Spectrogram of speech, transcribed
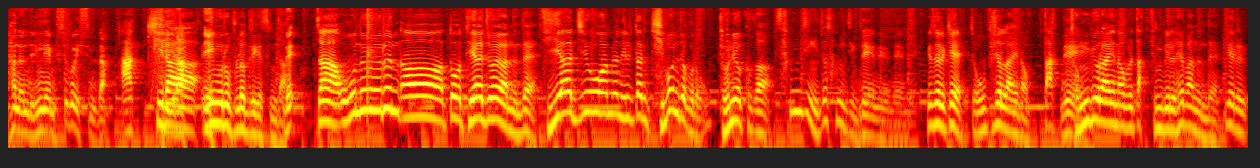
하는 닉네임 쓰고 있습니다. 아키라님으로 불러드리겠습니다. 네. 자 오늘은 어, 또 디아지오에 왔는데 디아지오 하면 일단 기본적으로 조니워커가 상징이죠 상징. 네, 네, 네, 네. 그래서 이렇게 저 official 라인업 딱 네. 정규 라인업을 딱 준비를 해봤는데 소개를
